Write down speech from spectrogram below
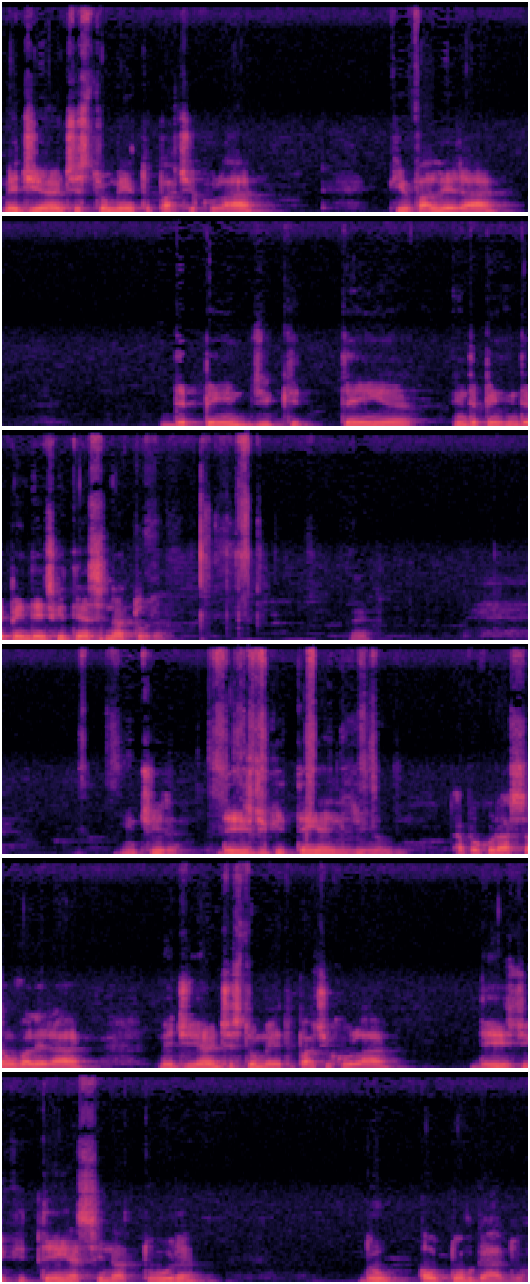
mediante instrumento particular, que valerá depende que tenha independente que tenha assinatura. Né? Mentira. Desde que tenha a procuração valerá mediante instrumento particular, desde que tenha assinatura do outorgado.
